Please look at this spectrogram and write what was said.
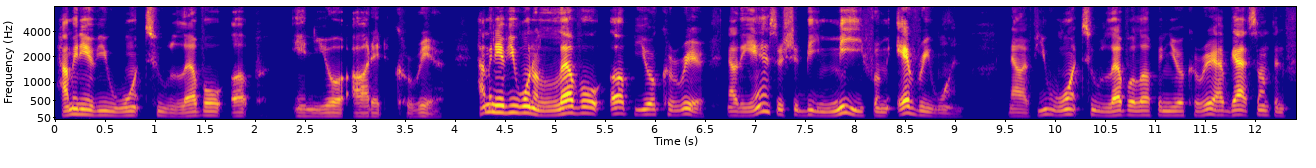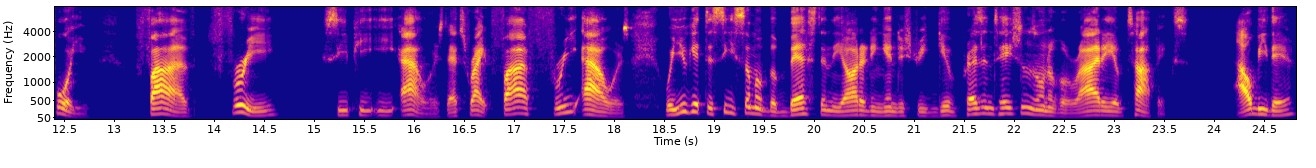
How many of you want to level up in your audit career? How many of you want to level up your career? Now, the answer should be me from everyone. Now, if you want to level up in your career, I've got something for you. Five free CPE hours. That's right, five free hours where you get to see some of the best in the auditing industry give presentations on a variety of topics. I'll be there.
